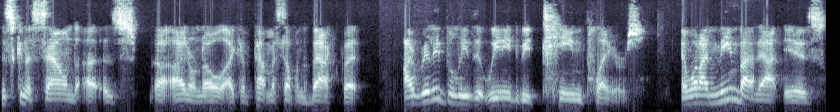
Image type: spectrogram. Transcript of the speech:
this is going to sound uh, uh, I don't know like I pat myself on the back, but I really believe that we need to be team players. And what I mean by that is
